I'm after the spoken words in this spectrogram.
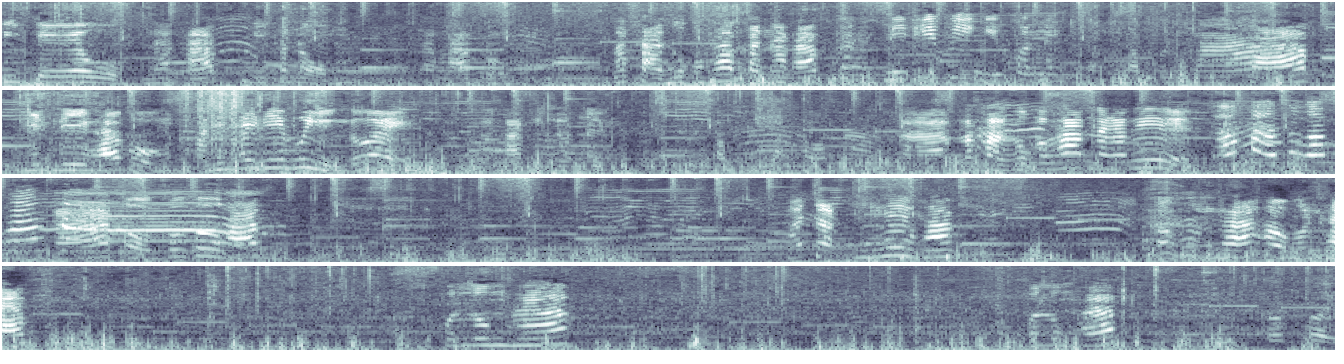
มีเจลนะครับ มีขนมนะครับผมรักษาสุขภาพกันนะครับ มีพี่ผู้หญิงอีกคนหนึงขอบคุณครัคบรับยินดีครับผม อันนี้ให้พี่ผู้หญิงด้วยนะครับอีกชุดหนึ่งขอบคุณครับครับรักษาสุขภาพนะครับพี่ รักษาสุขภาพคค่ะ รับผมสู้ๆครับ มาจากกรุงเทพครับ ขอบคุณครับ ขอบคุณครับ คุณลุงครับ คุณลุงครับ ก็เปิด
